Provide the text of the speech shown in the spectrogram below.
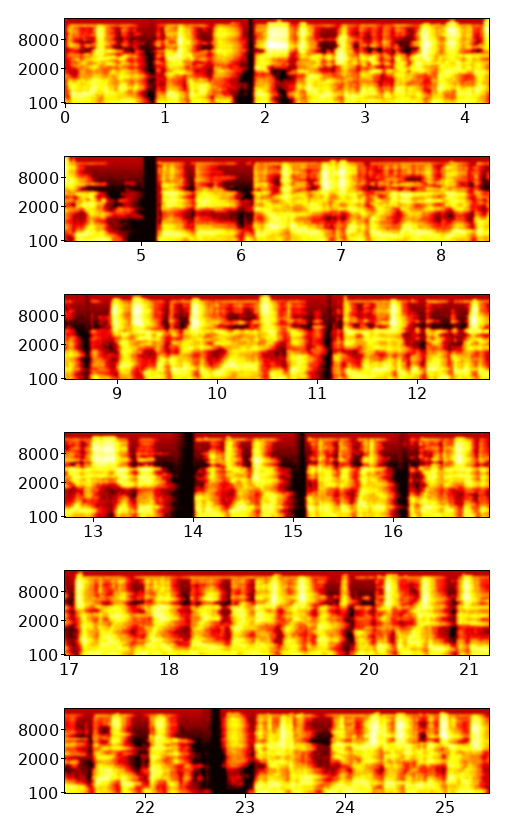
cobro bajo demanda. Entonces, como es, algo absolutamente enorme, es una generación de, trabajadores que se han olvidado del día de cobro. O sea, si no cobras el día 5, porque no le das el botón, cobras el día 17 o 28 o 34 o 47. O sea, no hay, no hay, no hay, no hay mes, no hay semanas. Entonces, como es el, es el trabajo bajo demanda. Y entonces, como viendo esto, siempre pensamos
